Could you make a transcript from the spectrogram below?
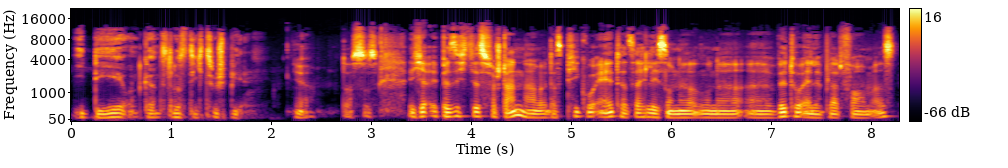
Idee und ganz lustig zu spielen. Ja. Das ist, ich, bis ich das verstanden habe, dass Pico 8 tatsächlich so eine, so eine äh, virtuelle Plattform ist,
